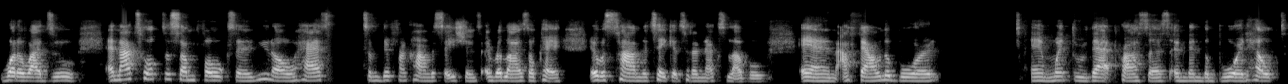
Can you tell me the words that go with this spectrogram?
What do I do? And I talked to some folks and, you know, had some different conversations and realized, okay, it was time to take it to the next level. And I found a board and went through that process. And then the board helped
